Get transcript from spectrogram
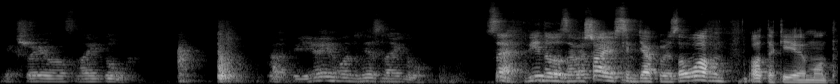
якщо я його знайду. Так, і я його не знайду. Все, відео завершаю. Всім дякую за увагу. От ремонт.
